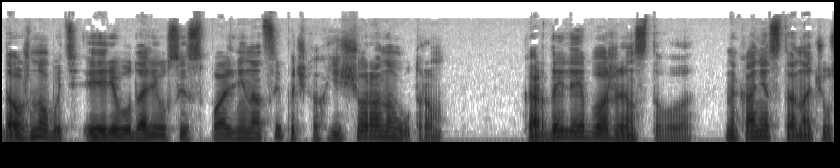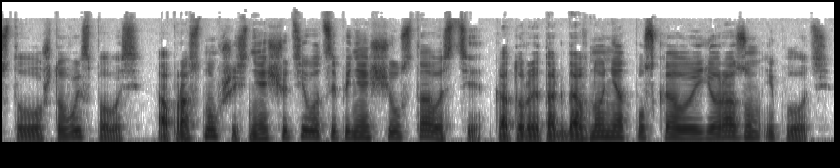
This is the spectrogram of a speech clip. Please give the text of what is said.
Должно быть, Эри удалился из спальни на цыпочках еще рано утром. Корделия блаженствовала. Наконец-то она чувствовала, что выспалась, а проснувшись, не ощутила цепенящей усталости, которая так давно не отпускала ее разум и плоть.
